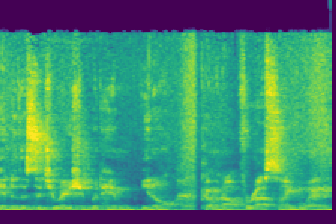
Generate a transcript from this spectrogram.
into the situation. But him, you know, coming out for wrestling when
